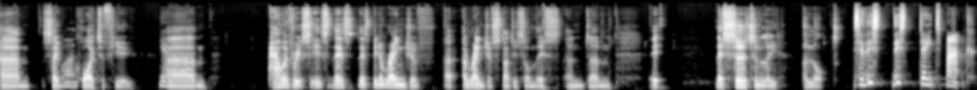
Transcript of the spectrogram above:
Um, so Wow. quite a few. Yeah. Um, however, it's it's there's there's been a range of a, a range of studies on this, and um, it there's certainly a lot. so this this dates back.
